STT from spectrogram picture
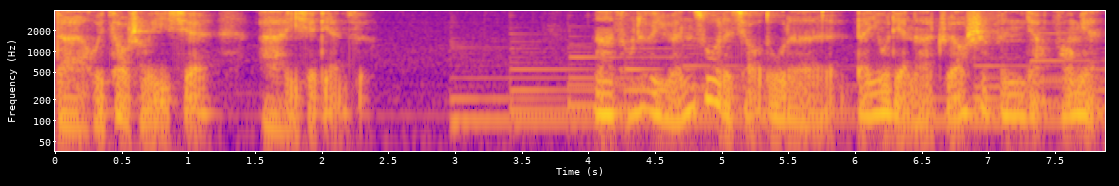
的会造成的一些啊一些点子。那从这个原作的角度的担忧点呢，主要是分两方面，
